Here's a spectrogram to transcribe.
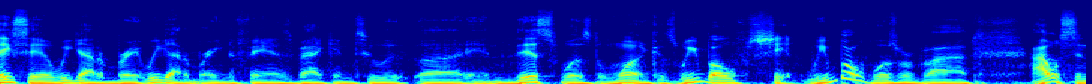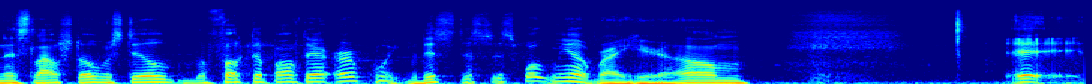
They said we got to bring we got to bring the fans back into it, uh, and this was the one because we both shit we both was revived. I was sitting there slouched over, still fucked up off that earthquake, but this this this woke me up right here. Um, it,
